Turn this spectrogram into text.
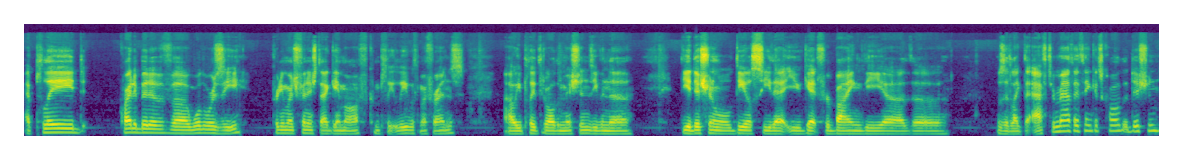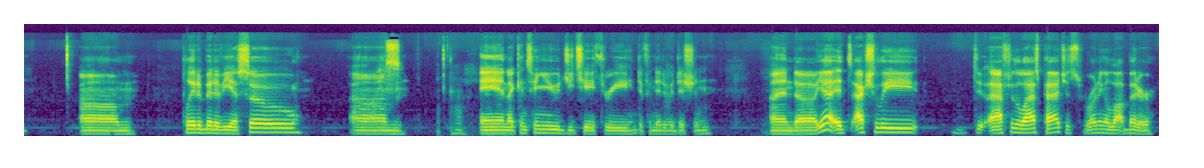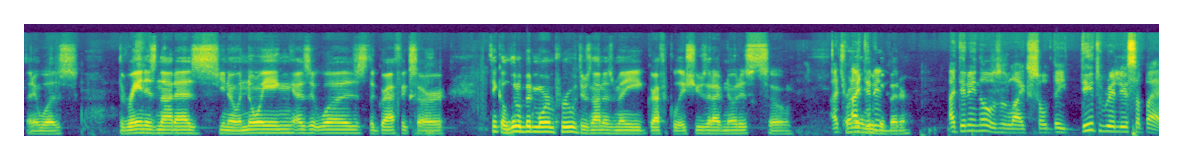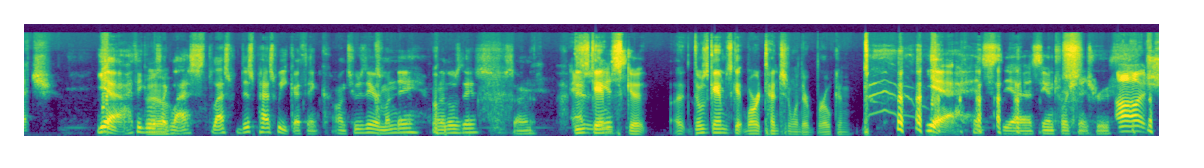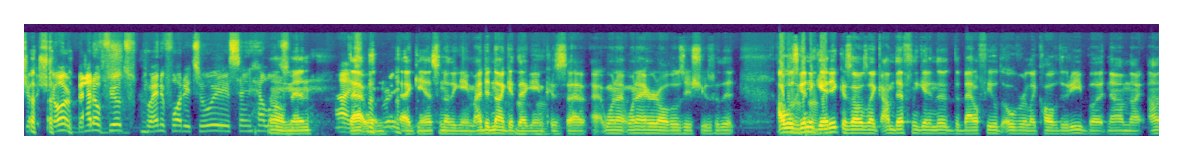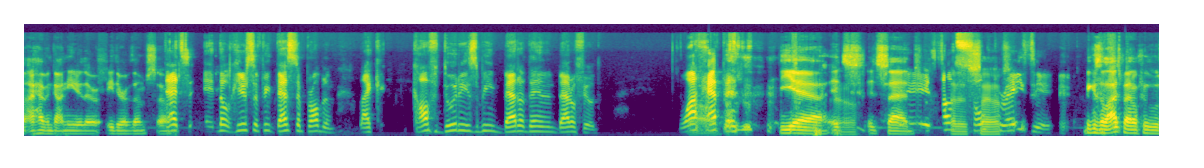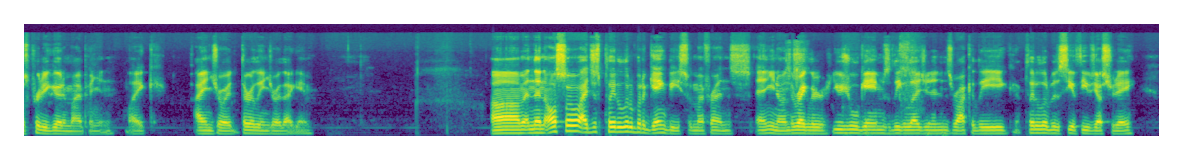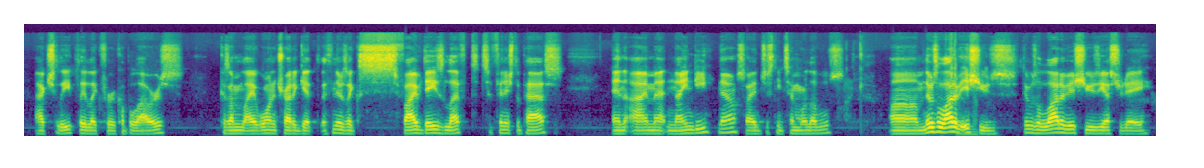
I played quite a bit of uh, World War Z. Pretty much finished that game off completely with my friends. Uh, we played through all the missions, even the the additional DLC that you get for buying the uh, the was it like the aftermath? I think it's called edition. Um, played a bit of ESO, um, and I continued GTA Three Definitive Edition, and uh, yeah, it's actually after the last patch, it's running a lot better than it was. The rain is not as you know annoying as it was. The graphics are, I think, a little bit more improved. There's not as many graphical issues that I've noticed, so I, it's I running a little didn't bit better. I didn't know. So like, so they did release a patch. Yeah, I think it was like last last this past week. I think on Tuesday or Monday, one of those days. So These At games least- get uh, those games get more attention when they're broken. yeah, it's yeah, it's the unfortunate truth. Uh, sh- sure. Battlefield 2042 is saying hello. Oh man, Nice, that one, great. that game, that's another game. I did not get that game because uh, when I when I heard all those issues with it, I was gonna Uh-huh. get it because I was like, I'm definitely getting the, the Battlefield over like Call of Duty, but now I'm not. I, I haven't gotten either either of them. So That's eh, no. Here's the thing. That's the problem. Like Call of Duty is being better than Battlefield. What Oh. happened? yeah, it's it's sad it sounds so sad. crazy. because the last Battlefield was pretty good in my opinion. Like I enjoyed thoroughly enjoyed that game. Um, and then also I just played a little bit of Gang Beasts with my friends, and you know in the regular usual games, League of Legends, Rocket League. I played a little bit of Sea of Thieves yesterday, actually played like for a couple hours because I'm like I want to try to get. I think there's like s- five days left to finish the pass, and I'm at 90 now, so I just need 10 more levels. Um, there was a lot of issues. There was a lot of issues yesterday,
